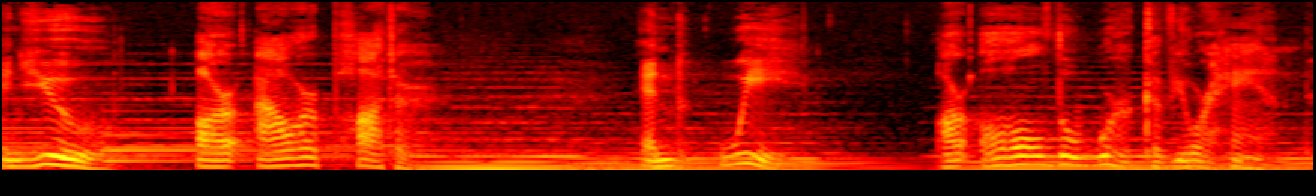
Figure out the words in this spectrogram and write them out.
and you are our potter. And we are all the work of your hand.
